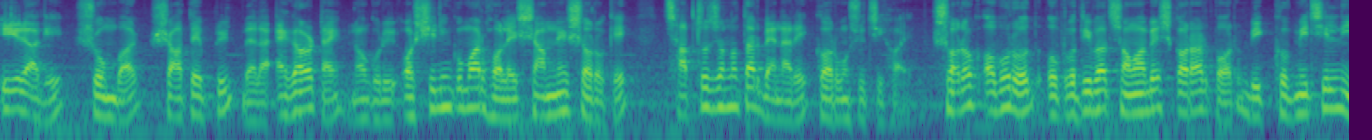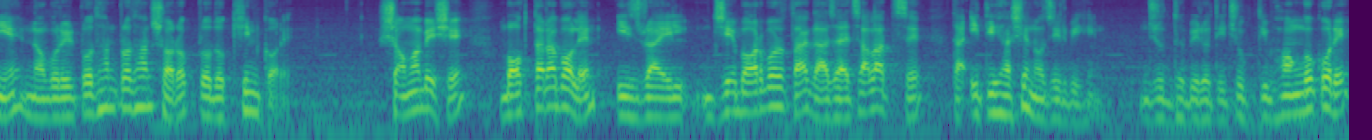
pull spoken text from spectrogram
এর আগে সোমবার সাত এপ্রিল বেলা এগারোটায় নগরীর অশ্বিনী কুমার হলের সামনের সড়কে ছাত্র জনতার ব্যানারে কর্মসূচি হয়। সড়ক অবরোধ ও প্রতিবাদ সমাবেশ করার পর বিক্ষোভ মিছিল নিয়ে নগরীর প্রধান প্রধান সড়ক প্রদক্ষিণ করে। সমাবেশে বক্তারা বলেন, ইসরায়েল যে বর্বরতা গাজায় চালাচ্ছে তা ইতিহাসে নজিরবিহীন। যুদ্ধবিরতি চুক্তি ভঙ্গ করে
